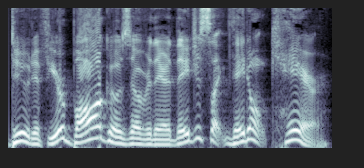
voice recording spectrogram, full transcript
Dude, if your ball goes over there, they just like they don't care.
